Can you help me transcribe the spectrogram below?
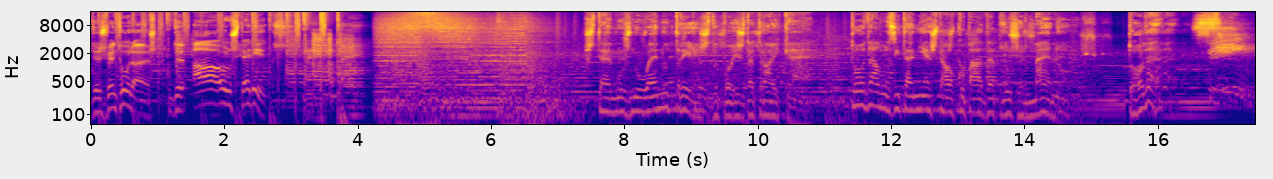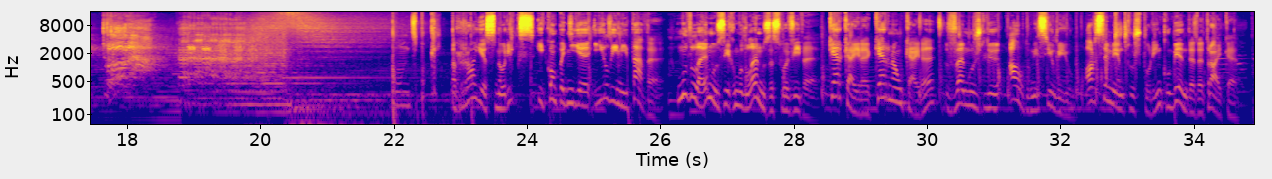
Desventuras de Austerix. Estamos no ano 3 depois da Troika. Toda a Lusitânia está ocupada pelos germanos. Toda? Roya Snorix e Companhia Ilimitada. Modelamos e remodelamos a sua vida. Quer queira, quer não queira, vamos-lhe ao domicílio. Orçamentos por encomenda da Troika.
